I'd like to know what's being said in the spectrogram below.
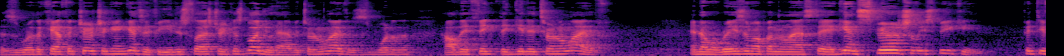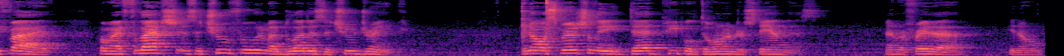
This is where the Catholic Church again gets it. If you eat his flesh, drink his blood, you have eternal life. This is one of the how they think they get eternal life. And I will raise him up on the last day. Again, spiritually speaking. 55. For my flesh is the true food and my blood is the true drink. You know, spiritually dead people don't understand this. And I'm afraid of, you know,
